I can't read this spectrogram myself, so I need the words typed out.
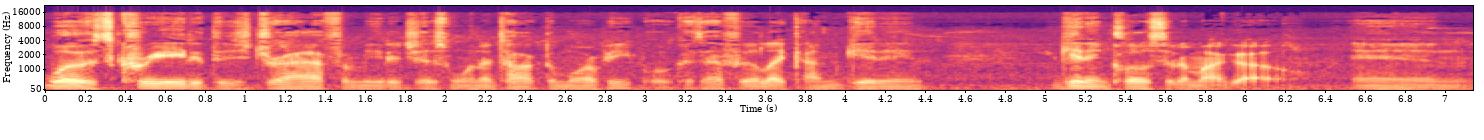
well, it's created this drive for me to just want to talk to more people because I feel like I'm getting, getting closer to my goal. And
